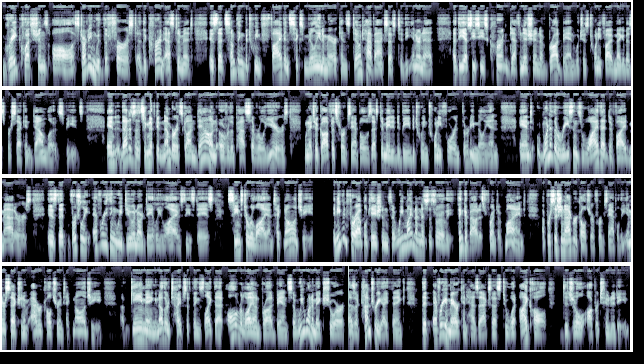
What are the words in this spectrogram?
Great questions, all. Starting with the first, the current estimate is that something between 5 and 6 million Americans don't have access to the internet at the FCC's current definition of broadband, which is 25 megabits per second download speeds. And that is a significant number. It's gone down over the past several years. When I took office, for example, it was estimated to be between 24 and 30 million. And one of the reasons why that divide matters is that virtually everything we do in our daily lives these days seems seems to rely on technology. And even for applications that we might not necessarily think about as front of mind, uh, precision agriculture, for example, the intersection of agriculture and technology, of gaming, and other types of things like that, all rely on broadband. So we want to make sure, as a country, I think, that every American has access to what I call digital opportunity.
